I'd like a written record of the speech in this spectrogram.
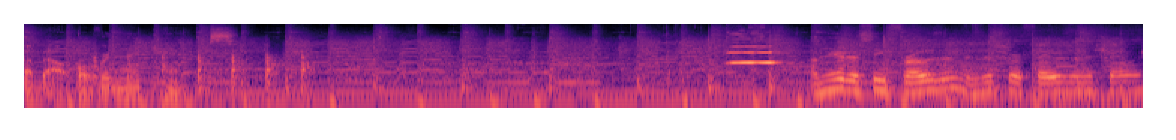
about overnight camps. I'm here to see Frozen. Is this where Frozen is showing?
